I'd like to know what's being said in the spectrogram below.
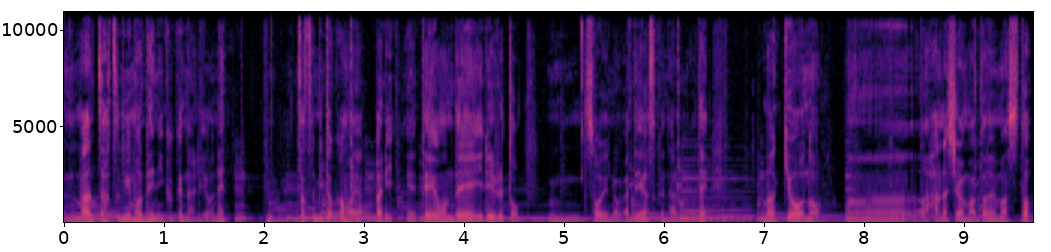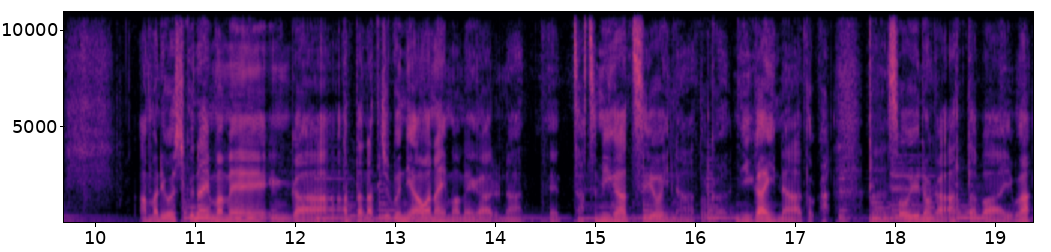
まあ雑味も出にくくなるよね。って、雑味とかもやっぱり低温で入れると、うん、そういうのが出やすくなるのでまあ今日のうん話をまとめますとあまり美味しくない豆があったな自分に合わない豆があるな雑味が強いなとか苦いなとか、うん、そういうのがあった場合は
